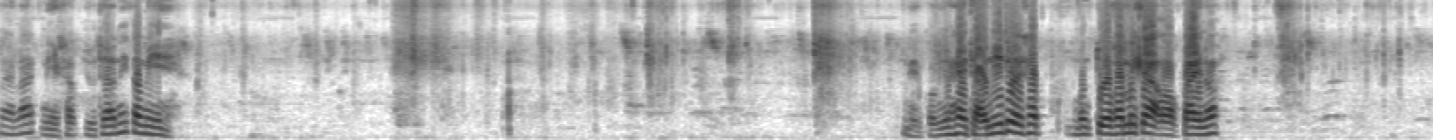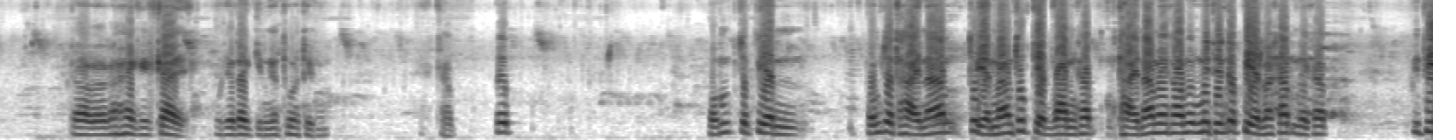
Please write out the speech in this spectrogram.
น่ารักเนี่ยครับ อยู่แถวนี้ก็มีเนี่ยผมจะให้แถวนี้ด้วยครับบางตัวเขาไม่กล้าออกไปเนาะก็ก็ให้ใกล้ๆเขาจะได้กินกันทั่วถึงครับปึ๊บผมจะเปลี่ยน ผมจะถ่ายน้ำเปลี่ยนน้ำทุกเจ็ดวันครับ ถ่ายน้ำให้เขาไม่ไม่ถึงก็เปลี่ยนแล้วครับนี่ครับ วิธี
